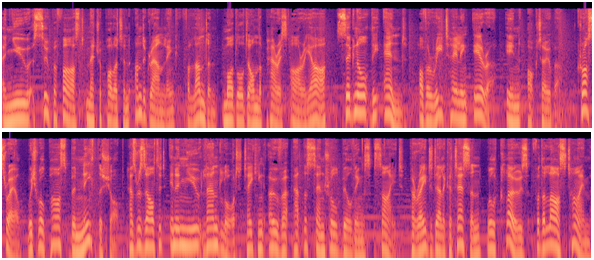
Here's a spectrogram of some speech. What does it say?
a new super-fast metropolitan underground link for London, modelled on the Paris RER, signal the end of a retailing era in October. Crossrail, which will pass beneath the shop, has resulted in a new landlord taking over at the central building's site. Parade Delicatessen will close for the last time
